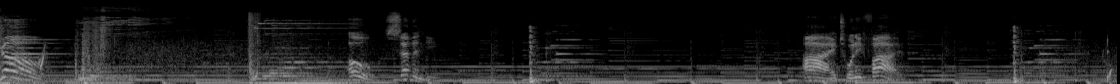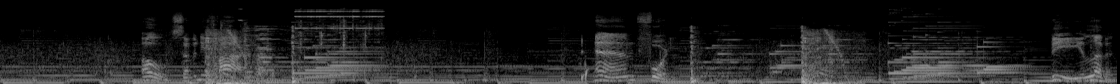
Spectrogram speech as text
Go! O 70 I 25 O 75 and 40 B 11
